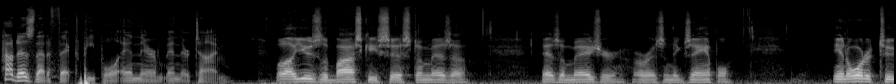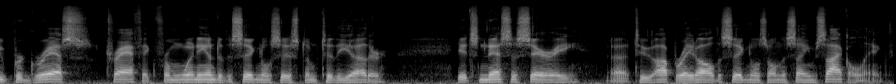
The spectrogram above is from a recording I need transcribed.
How does that affect people and their and their time? Well, I'll use the Bosque system as a as a measure or as an example. In order to progress traffic from one end of the signal system to the other, it's necessary uh, to operate all the signals on the same cycle length.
